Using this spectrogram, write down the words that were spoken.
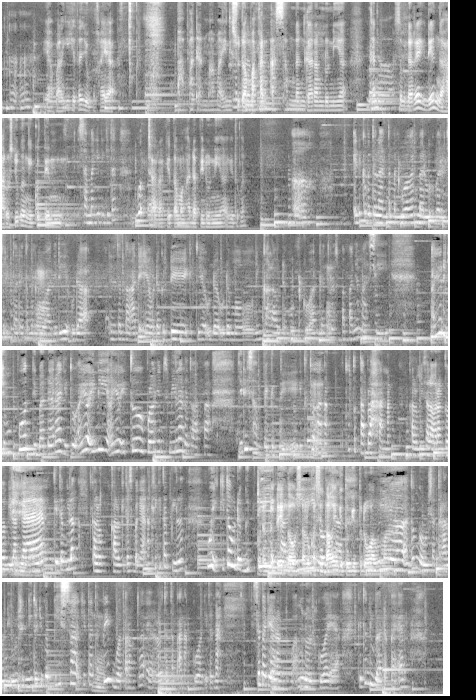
Heeh. ya apalagi kita juga kayak papa dan mama ini sudah makan asam dan garam dunia. Kan Betul. sebenarnya dia nggak harus juga ngikutin sama gini kita gua cara kita menghadapi dunia gitu kan? Eh, ini kebetulan teman gue kan baru baru cerita dari teman gue jadi udah ini tentang adiknya udah gede gitu ya udah udah mau nikah lah udah mau berkeluarga. Terus papanya masih ayo dijemput di bandara gitu. Ayo ini ayo itu pulang jam 9 atau apa. Jadi sampai gede itu tuh anak tuh tetaplah anak kalau misalnya orang tua bilang Iya. kan kita bilang kalau kalau kita sebagai anak sih kita bilang wih kita udah gede udah gede nggak usah lu kasih tahu yang usah." gitu-gitu doang mah iya atau nggak usah terlalu diurusin gitu juga bisa kita Hmm. tapi buat orang tua ya lo tetap anak gua gitu nah sebagai orang tua menurut gua ya kita juga ada PR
